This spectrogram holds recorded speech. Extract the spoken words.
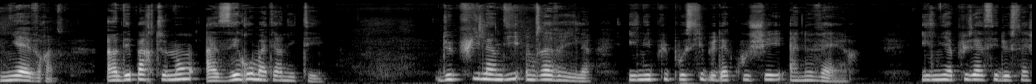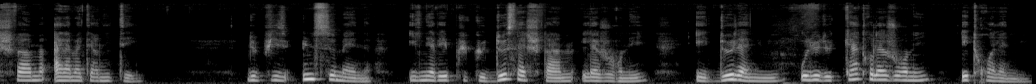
Nièvre, un département à zéro maternité. Depuis lundi 11 avril, il n'est plus possible d'accoucher à Nevers. Il n'y a plus assez de sages-femmes à la maternité. Depuis une semaine, il n'y avait plus que deux sages-femmes la journée et deux la nuit, au lieu de quatre la journée et trois la nuit.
